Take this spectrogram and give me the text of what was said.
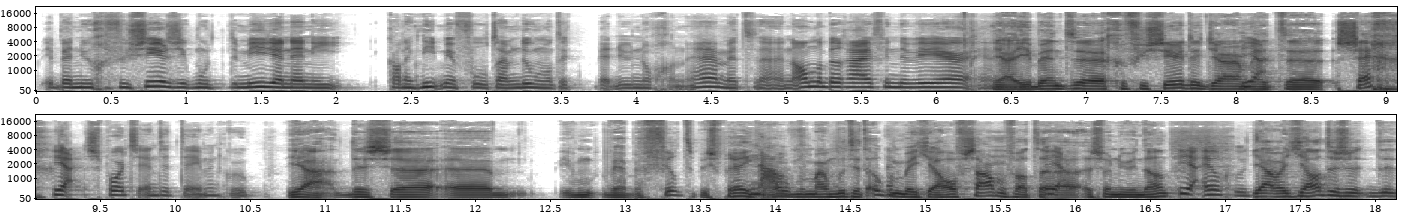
ik ben nu gefuseerd, dus ik moet de media nanny kan ik niet meer fulltime doen. Want ik ben nu nog een, hè, met eh, een ander bedrijf in de weer. En, Ja, je bent eh gefuseerd dit jaar Ja. met eh SEG. Ja, Sports Entertainment Group. Ja, dus eh, ehm, we hebben veel te bespreken. Nou. maar we moeten het ook een beetje half samenvatten Ja. zo nu en dan. Ja, heel goed. Ja, want je had dus, er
